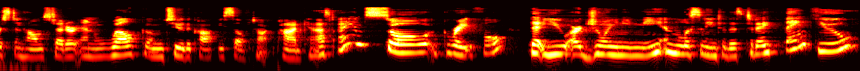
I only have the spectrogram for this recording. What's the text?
Kristen Helmstetter, and welcome to the Coffee Self Talk podcast. I am so grateful that you are joining me and listening to this today. Thank you.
